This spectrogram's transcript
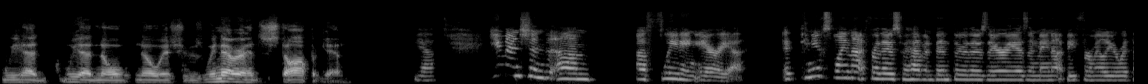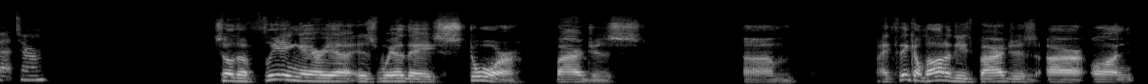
we had we had no no issues. We never had to stop again. Yeah, you mentioned um, a fleeting area. Uh, can you explain that for those who haven't been through those areas and may not be familiar with that term? So the fleeting area is where they store barges. Um, I think a lot of these barges are on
